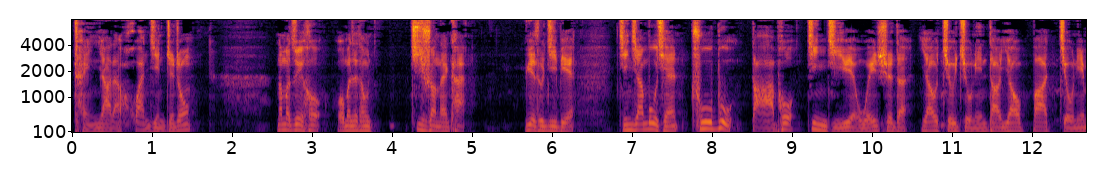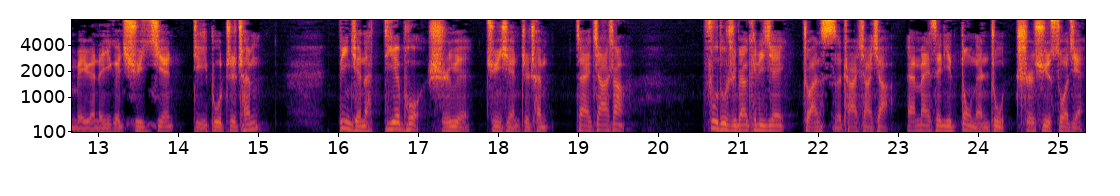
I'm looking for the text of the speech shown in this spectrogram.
承压的环境之中。那么最后，我们再从技术上来看，月图级别，金价目前初步。打破近几月维持的幺九九零到幺八九零美元的一个区间底部支撑，并且呢跌破十月均线支撑，再加上附图指标 KDJ 转死叉向下，MACD 动能柱持续缩减，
